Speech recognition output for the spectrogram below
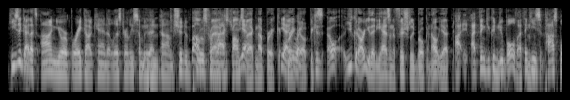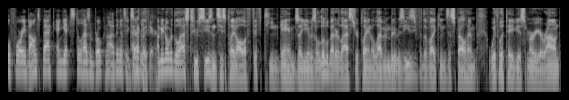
He's a guy that's on your breakout candidate list, or at least somebody that um, should improve bounce from back, last year. bounce Yeah. back, not break Yeah, breakout. right. Because well, you could argue that he hasn't officially broken out yet. I, I think you can do both. I think he's possible for a bounce back, and yet still hasn't broken out. I think that's Exactly. fair. I mean, over the last two seasons, he's played all of 15 games. Like, it was a little better last year playing 11, but it was easy for the Vikings to spell him with Latavius Murray around.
